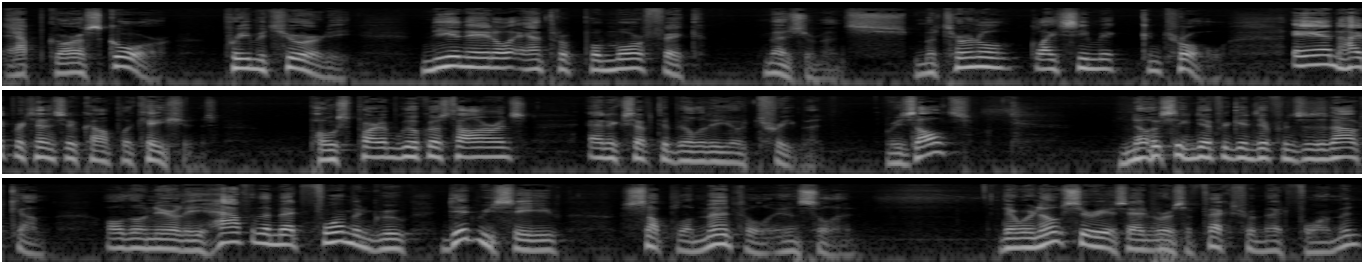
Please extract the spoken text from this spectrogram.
APGAR score, prematurity, neonatal anthropomorphic measurements, maternal glycemic control, and hypertensive complications, postpartum glucose tolerance, and acceptability of treatment. Results? No significant differences in outcome, although nearly half of the metformin group did receive supplemental insulin. There were no serious adverse effects from metformin,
